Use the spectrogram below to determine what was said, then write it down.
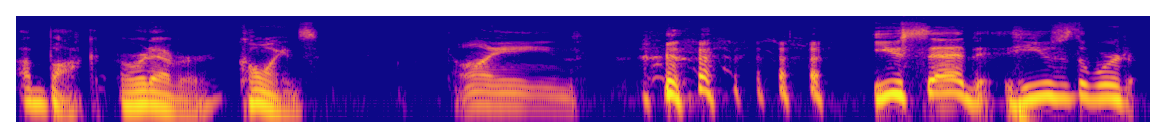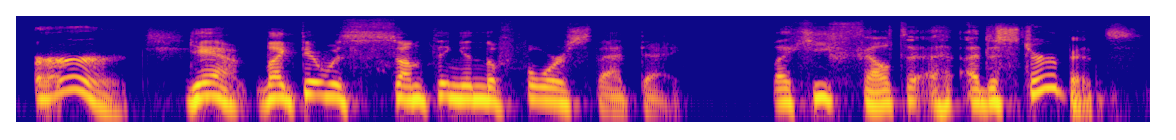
a buck or whatever, coins. Coins. You said he used the word urge. Yeah, like there was something in the force that day. Like he felt a, a disturbance.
